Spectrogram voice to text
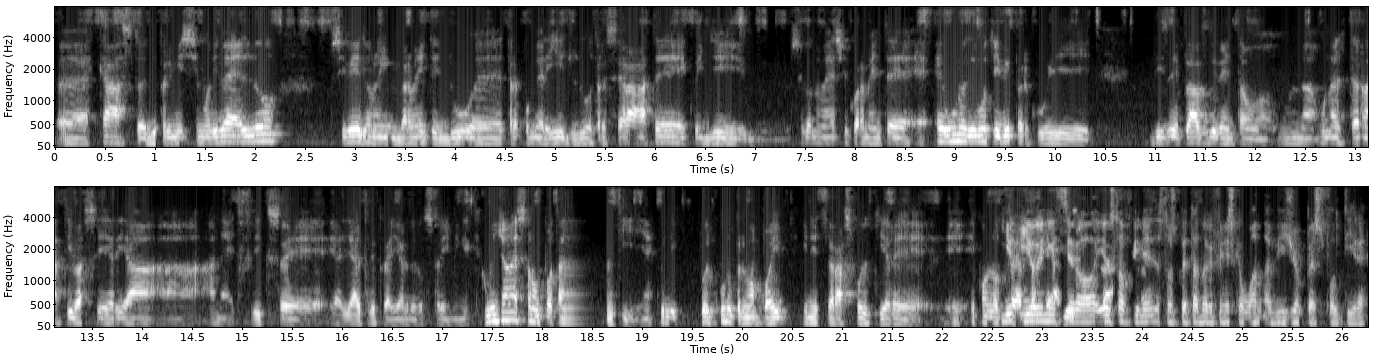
eh, cast di primissimo livello, si vedono in, veramente in due, tre pomeriggi, due o tre serate quindi secondo me sicuramente è, è uno dei motivi per cui Disney Plus diventa un, un'alternativa seria a, a Netflix e, e, agli altri player dello streaming, che cominciano ad essere un po' tantini, eh, quindi qualcuno prima o poi inizierà a sfoltire e, e con l'offerta... Io, io inizierò, io sto, finendo, sto, aspettando che finisca WandaVision per sfoltire.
